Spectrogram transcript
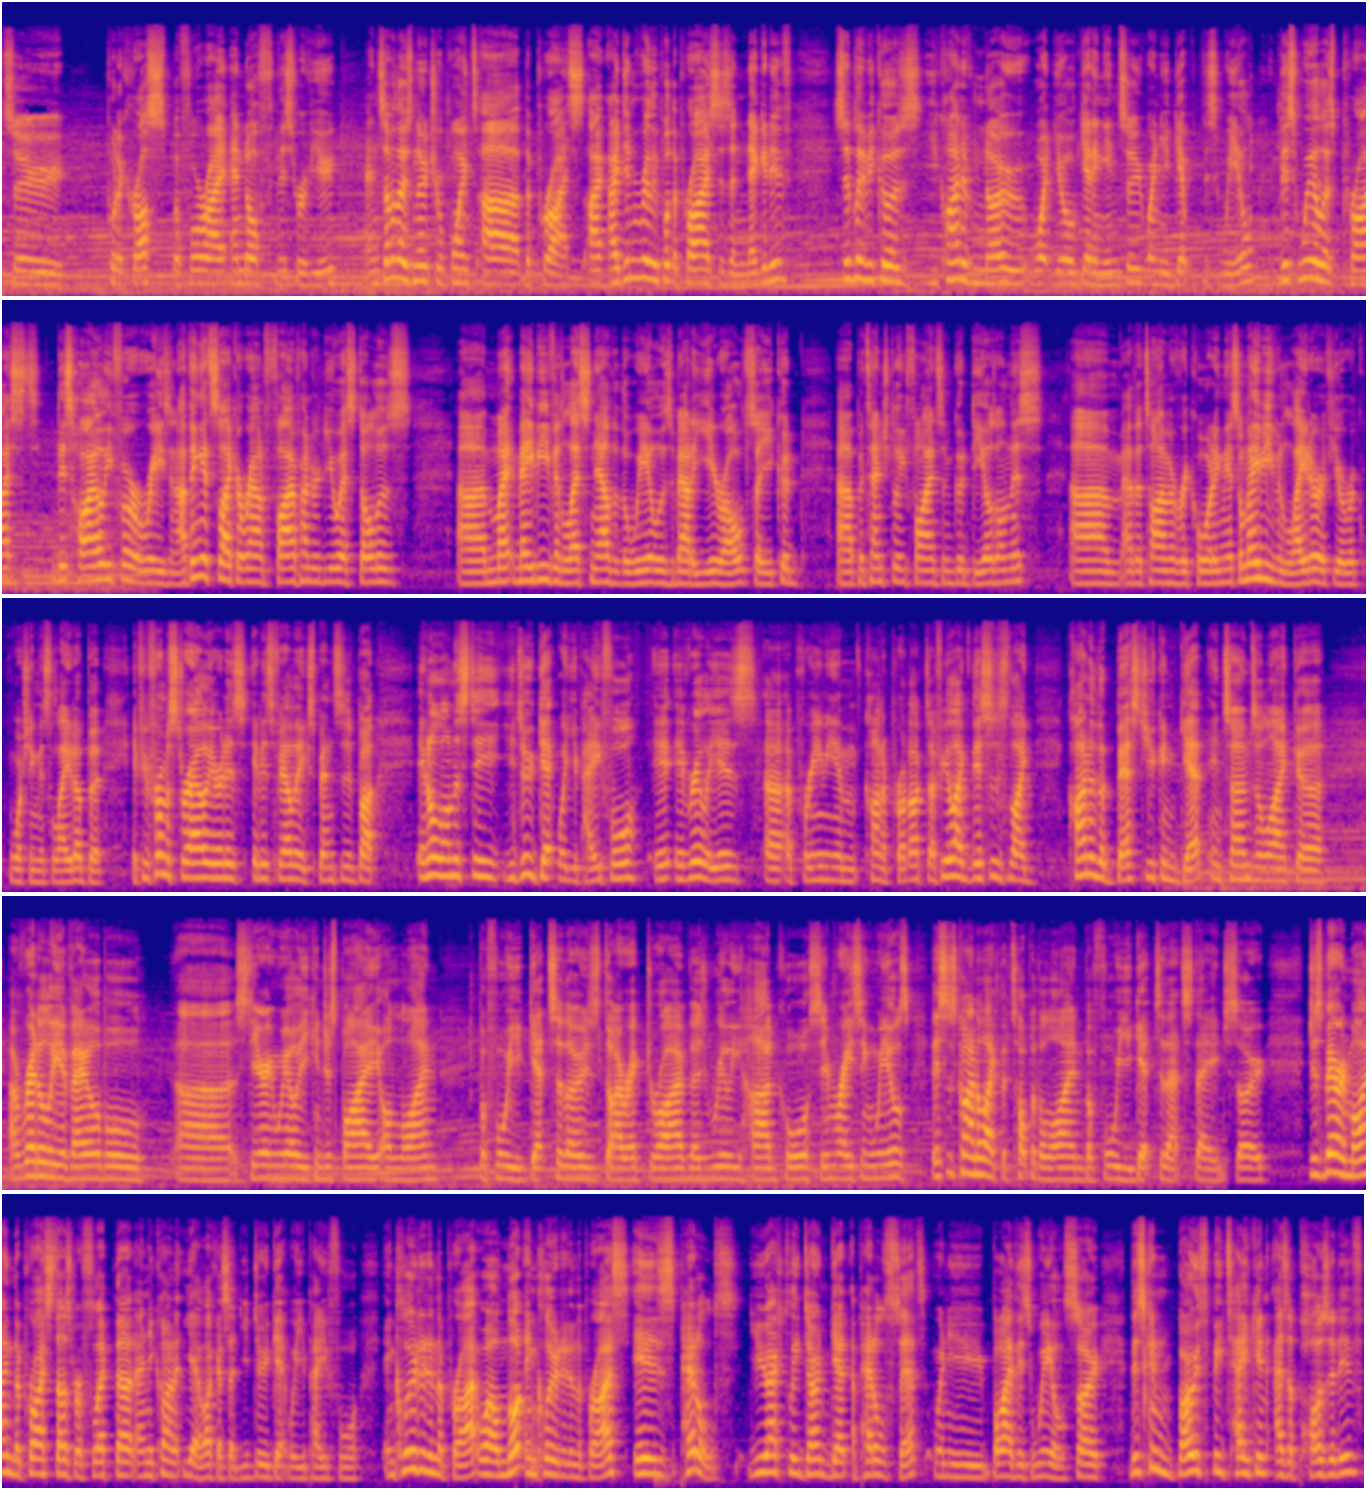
to put across before I end off this review. And some of those neutral points are the price. I, I didn't really put the price as a negative, simply because you kind of know what you're getting into when you get this wheel. This wheel is priced this highly for a reason. I think it's like around 500 US dollars, uh, maybe even less now that the wheel is about a year old, so you could uh, potentially find some good deals on this um, at the time of recording this, or maybe even later if you're watching this later. But if you're from Australia, it is it is fairly expensive. But in all honesty, you do get what you pay for. It, it really is a, a premium kind of product. I feel like this is like kind of the best you can get in terms of like a, a readily available uh, steering wheel you can just buy online before you get to those direct drive, those really hardcore sim racing wheels. This is kind of like the top of the line before you get to that stage. So just bear in mind the price does reflect that, and you kind of, yeah, like I said, you do get what you pay for. Included in the price, well, not included in the price, is pedals. You actually don't get a pedal set when you buy this wheel. So this can both be taken as a positive,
